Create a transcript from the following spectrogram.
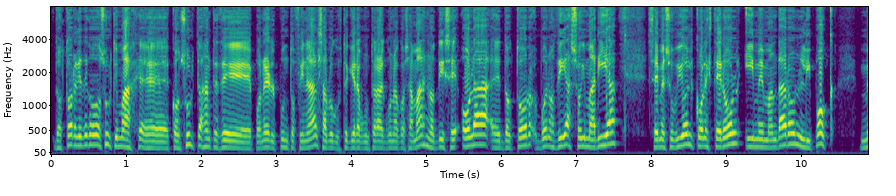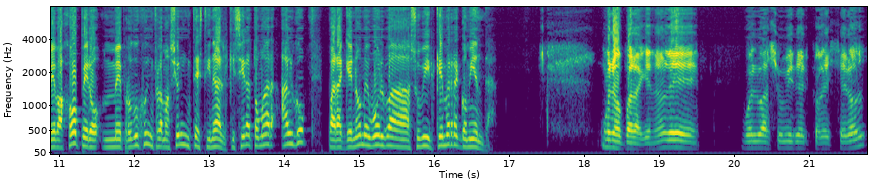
Doctor, que tengo dos últimas eh, consultas antes de poner el punto final, salvo que usted quiera apuntar alguna cosa más. Nos dice, hola eh, doctor, buenos días, soy María, se me subió el colesterol y me mandaron Lipoc. Me bajó, pero me produjo inflamación intestinal. Quisiera tomar algo para que no me vuelva a subir. ¿Qué me recomienda? Bueno, para que no le vuelva a subir el colesterol,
